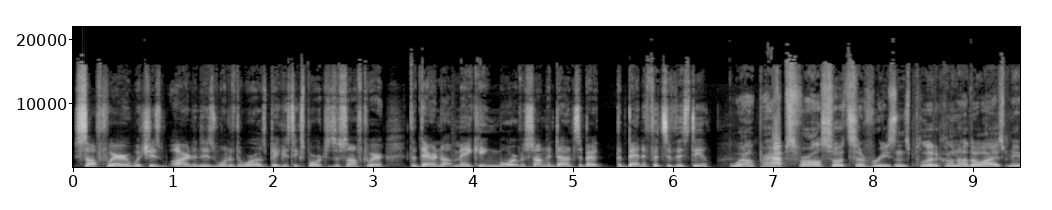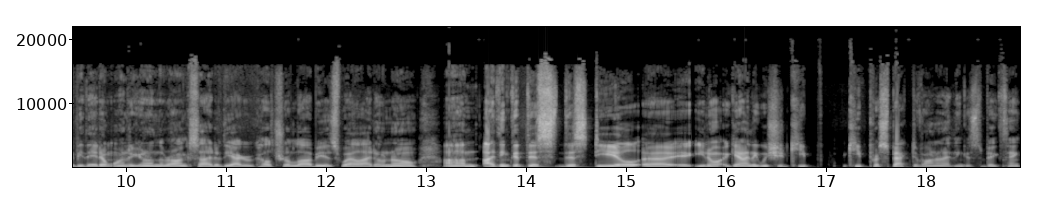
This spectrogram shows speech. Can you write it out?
software, which is Ireland is one of the world's biggest exporters of software, that they're not making more of a song and dance about the benefits of this deal? Well, perhaps for all sorts of reasons, political and otherwise. Maybe they don't want to get on the wrong side of the agricultural lobby as well. I don't know. Um, I think that this this deal, uh, you know, again, I think we should keep keep perspective on it, I think is the big thing.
